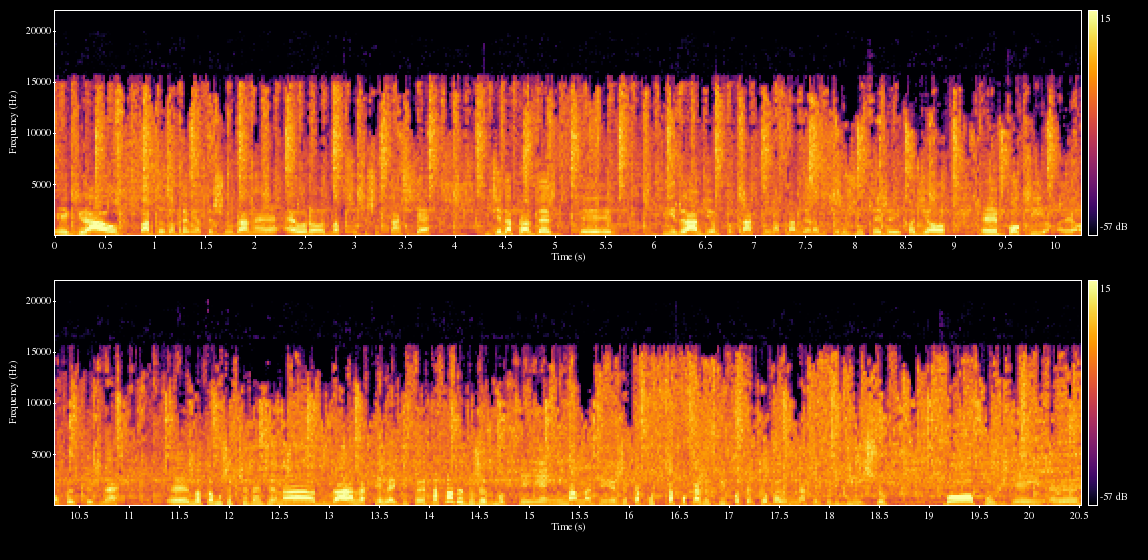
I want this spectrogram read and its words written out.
e, grał, bardzo dobre miał też udane Euro 2016, gdzie naprawdę z, Irlandią potrafił naprawdę robić różnicę, jeżeli chodzi o boki ofensywne. E, no to muszę przyznać, że na, dla Lakie Legii to jest naprawdę duże wzmocnienie i mam nadzieję, że Kapucka pokaże swój potencjał w eliminacjach do Ligi Mistrzów, bo później, e,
